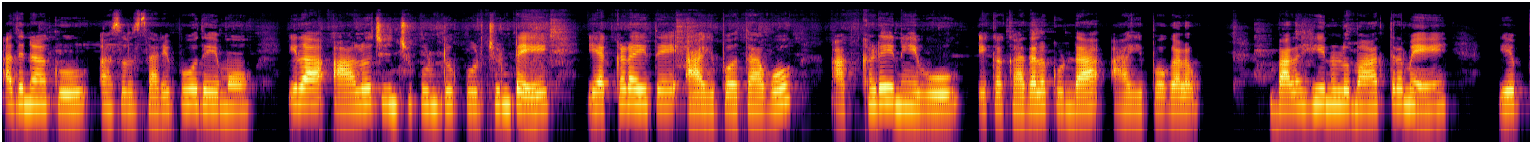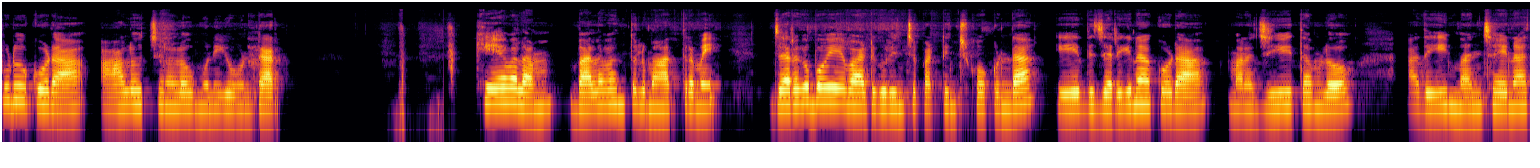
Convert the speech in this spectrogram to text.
అది నాకు అసలు సరిపోదేమో ఇలా ఆలోచించుకుంటూ కూర్చుంటే ఎక్కడైతే ఆగిపోతావో అక్కడే నీవు ఇక కదలకుండా ఆగిపోగలవు. బలహీనులు మాత్రమే ఎప్పుడూ కూడా ఆలోచనలో మునిగి ఉంటారు. కేవలం బలవంతులు మాత్రమే. జరగబోయే వాటి గురించి పట్టించుకోకుండా ఏది జరిగినా కూడా మన జీవితంలో అది మంచైనా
